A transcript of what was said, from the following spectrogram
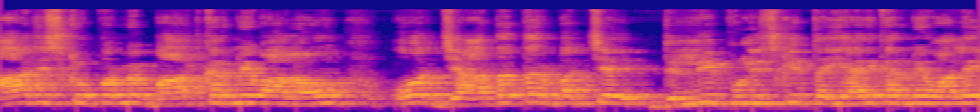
आज इसके ऊपर मैं बात करने वाला हूँ और ज़्यादातर बच्चे दिल्ली पुलिस की तैयारी करने वाले,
